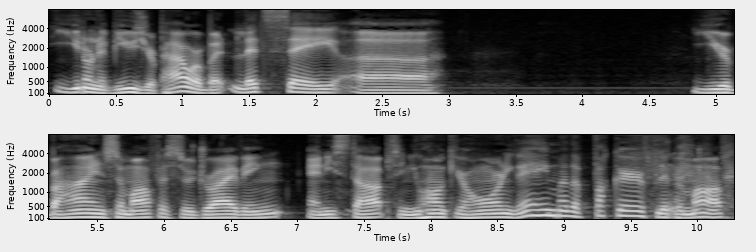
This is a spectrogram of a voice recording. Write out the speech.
You don't abuse your power, but let's say uh, you're behind some officer driving and he stops and you honk your horn. You go, "Hey, motherfucker!" Flip him off.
